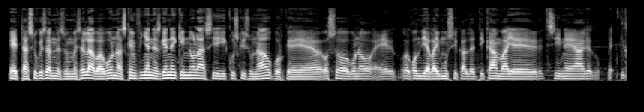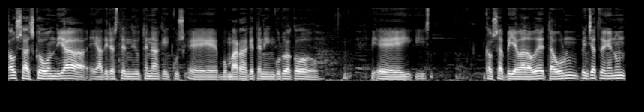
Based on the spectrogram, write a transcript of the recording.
Eta zuk esan dezun bezala, ba, bueno, azken finean ez genekin nola hasi ikuskizun hau, porque oso, bueno, e, egon dia bai musikaldetikan, bai e, zineak, gauza asko egon dia e, adirazten dutenak ikus, e, bombardaketen inguruako e, gauza pila bat daude, eta hori pentsatzen genuen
